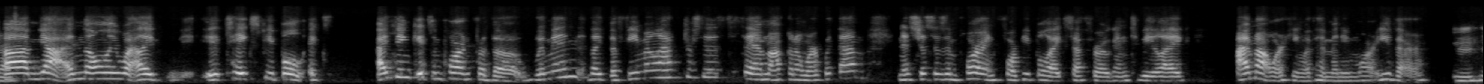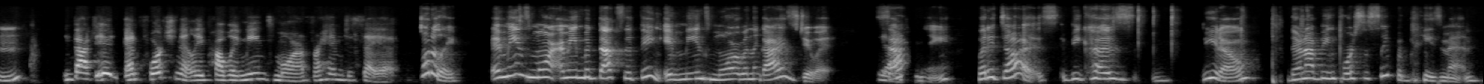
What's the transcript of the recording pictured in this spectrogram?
um yeah and the only way like it takes people ex- I think it's important for the women, like the female actresses, to say, I'm not going to work with them. And it's just as important for people like Seth Rogen to be like, I'm not working with him anymore either. Mm-hmm. In fact, it unfortunately probably means more for him to say it. Totally. It means more. I mean, but that's the thing. It means more when the guys do it. Yeah. Sadly. But it does because, you know, they're not being forced to sleep with these men.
